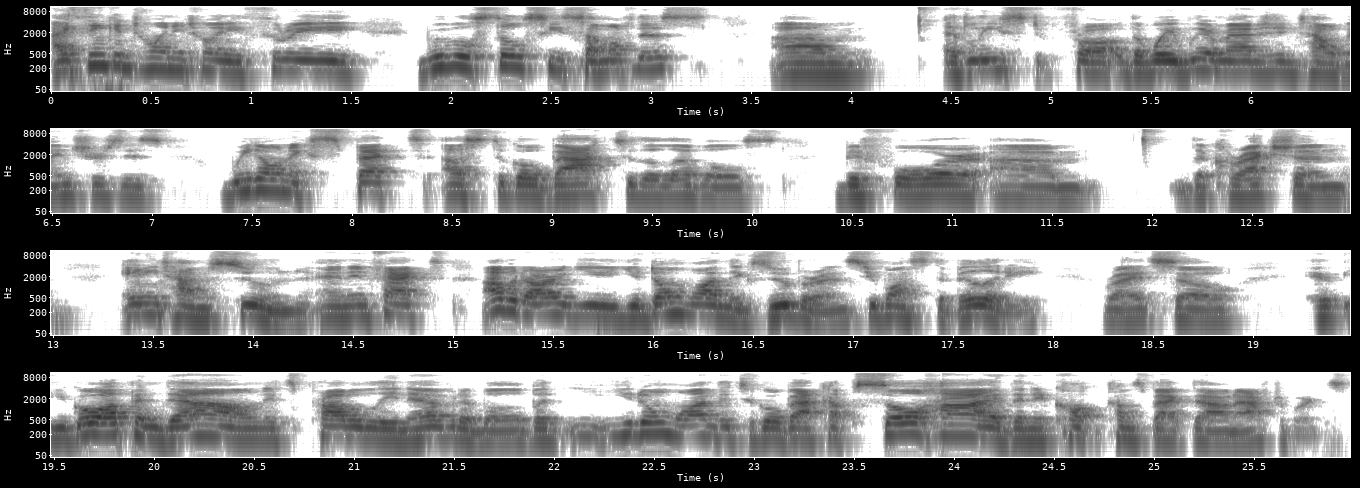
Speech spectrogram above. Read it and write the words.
I think in 2023 we will still see some of this. Um, at least from the way we are managing Tau Ventures, is we don't expect us to go back to the levels before um, the correction anytime soon. And in fact, I would argue you don't want exuberance, you want stability, right? So if you go up and down, it's probably inevitable, but you don't want it to go back up so high, then it comes back down afterwards.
